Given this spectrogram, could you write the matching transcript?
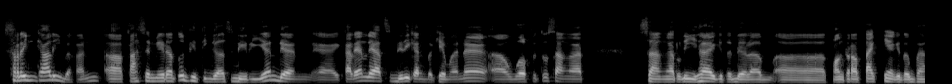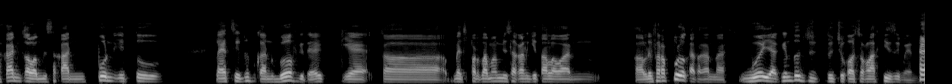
sering kali bahkan uh, Casemiro tuh ditinggal sendirian dan eh, kalian lihat sendiri kan bagaimana uh, Wolf itu sangat sangat lihai gitu dalam uh, counter attack-nya gitu. Bahkan kalau misalkan pun itu let's itu bukan Wolf gitu ya kayak ke match pertama misalkan kita lawan uh, Liverpool katakanlah gue yakin tuh tujuh kosong lagi sih men.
